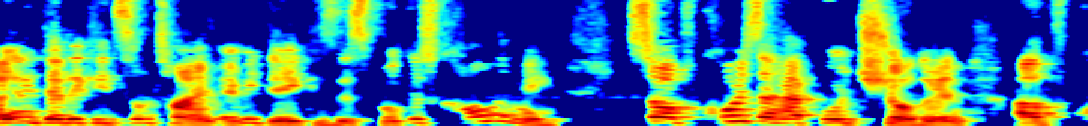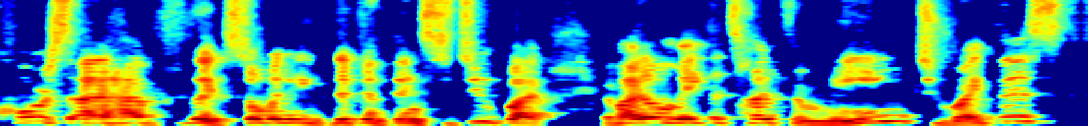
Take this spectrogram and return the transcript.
I'm going to dedicate some time every day because this book is calling me. So of course I have four children. Of course I have like so many different things to do. But if I don't make the time for me to write this,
